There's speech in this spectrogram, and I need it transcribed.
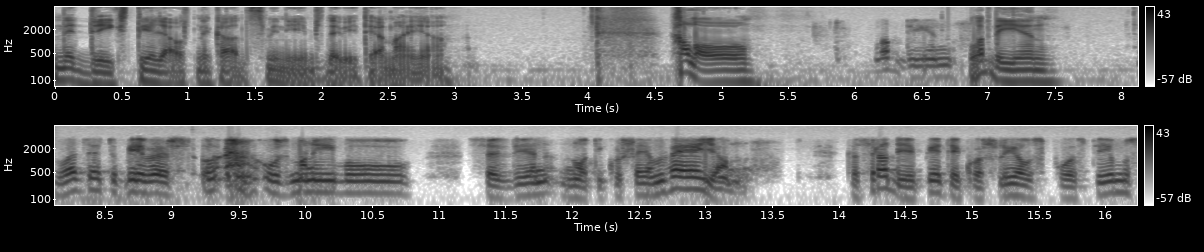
nedrīkst pieļaut nekādas svinības 9. maijā. Halo! Labdien! Labdien. Vajadzētu pievērst uzmanību sestdien notikušajam vējam, kas radīja pietiekoši lielus postījumus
